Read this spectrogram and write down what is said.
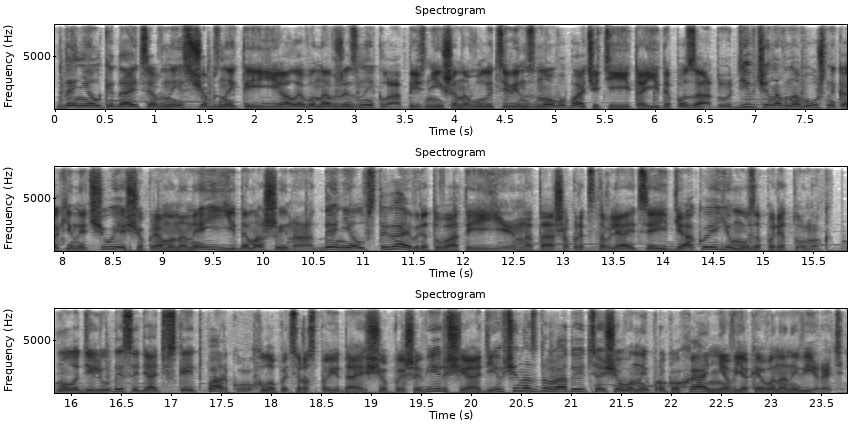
Деніел кидається вниз, щоб знайти її, але вона вже зникла. Пізніше на вулиці він знову бачить її та їде позаду. Дівчина в навушниках і не чує, що прямо на неї їде машина. Деніел встигає врятувати її. Наташа представляється і дякує йому за порятунок. Молоді люди сидять в скейт-парку. Хлопець розповідає, що пише вірші, а дівчина здогадується, що вони про кохання, в яке вона не вірить.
